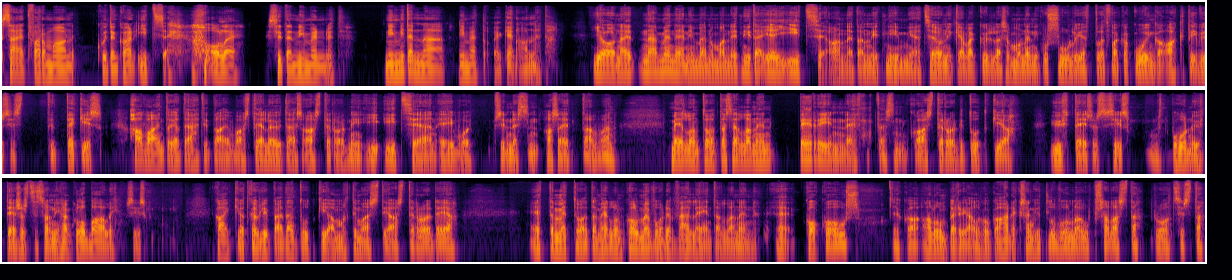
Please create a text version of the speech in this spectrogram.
Sä et varmaan kuitenkaan itse ole sitä nimennyt. Niin miten nämä nimet oikein annetaan? Joo, nämä menee nimenomaan niin, että niitä ei itse anneta niitä nimiä. Että se on ikävä kyllä semmoinen niin suljettu, että vaikka kuinka aktiivisesti tekisi havaintoja tähtitaivaasta ja löytäisi asteroid, niin itseään ei voi sinne asettaa, vaan meillä on tuota sellainen perinne tässä niin asteroiditutkija yhteisössä, siis puhun yhteisöstä, se on ihan globaali, siis kaikki, jotka ylipäätään tutkii ammattimaisesti asteroideja, että me tuota, meillä on kolmen vuoden välein tällainen kokous, joka alun perin alkoi 80-luvulla Uppsalasta, Ruotsista,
